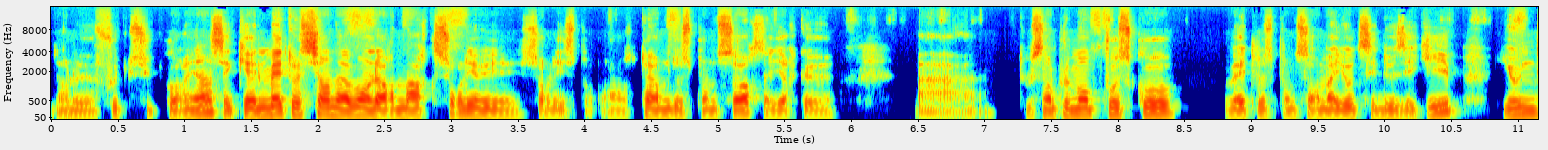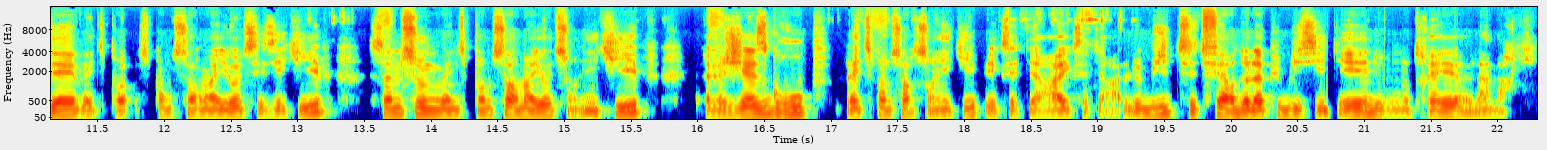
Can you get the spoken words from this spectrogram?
dans le foot sud-coréen. C'est qu'elles mettent aussi en avant leur marque sur les, sur en termes de sponsors. C'est-à-dire que bah, tout simplement, POSCO va être le sponsor maillot de ces deux équipes. Hyundai va être sponsor maillot de ses équipes. Samsung va être sponsor maillot de son équipe. Euh, JS Group va être sponsor de son équipe, etc. etc. Le but, c'est de faire de la publicité, de montrer euh, la marque.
